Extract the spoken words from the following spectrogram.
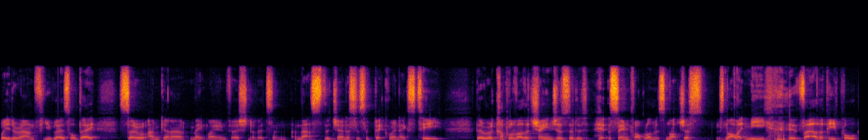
wait around for you guys all day, so I'm gonna make my own version of it, and, and that's the genesis of Bitcoin XT. There were a couple of other changes that hit the same problem. It's not just, it's not like me. it's like other people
